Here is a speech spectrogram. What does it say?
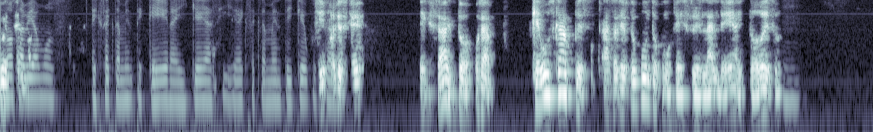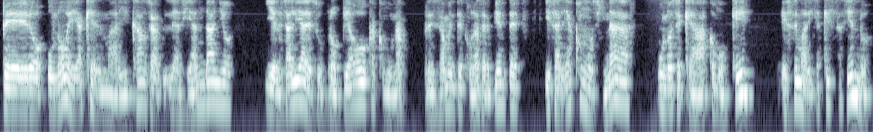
no sabíamos exactamente qué era y qué hacía exactamente y qué Sí, porque buscaba. es que, exacto, o sea, ¿qué busca? Pues hasta cierto punto como que destruir la aldea y todo eso, Mm, pero uno veía que el marica, o sea, le hacían daño y él salía de su propia boca como una, precisamente con una serpiente, y salía como si nada. Uno se quedaba como, ¿qué? ¿Este marica qué está haciendo?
